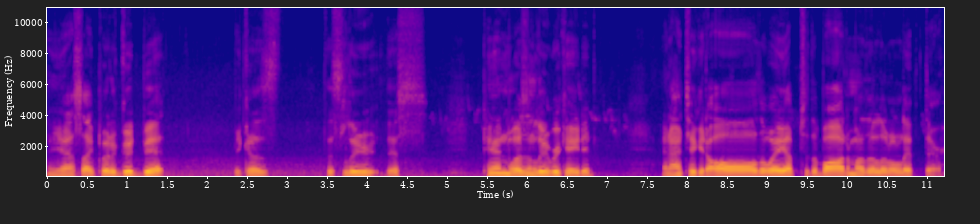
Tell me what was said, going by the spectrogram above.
Yes, I put a good bit because this this pin wasn't lubricated and I took it all the way up to the bottom of the little lip there.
